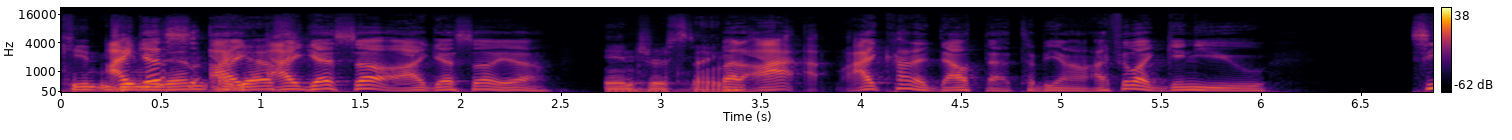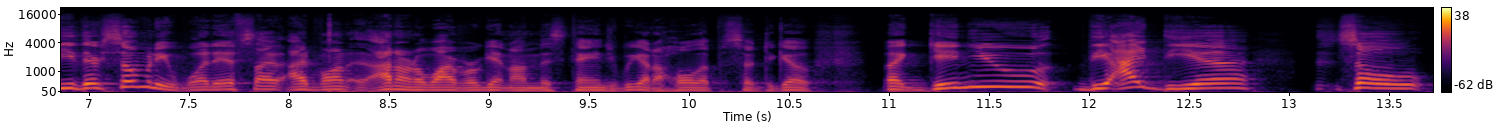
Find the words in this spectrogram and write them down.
Kin- I guess, then? I, I guess so. I guess so. Yeah, Interesting. but I I kind of doubt that to be honest. I feel like Ginyu. See, there's so many what ifs. I, I'd want. I don't know why we're getting on this tangent. We got a whole episode to go. But Ginyu, the idea. So,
